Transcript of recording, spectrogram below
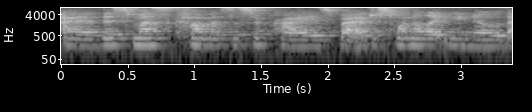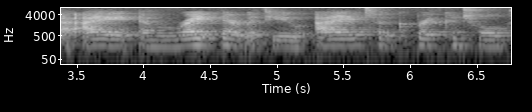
uh, this must come as a surprise, but I just want to let you know that I am right there with you. I took birth control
